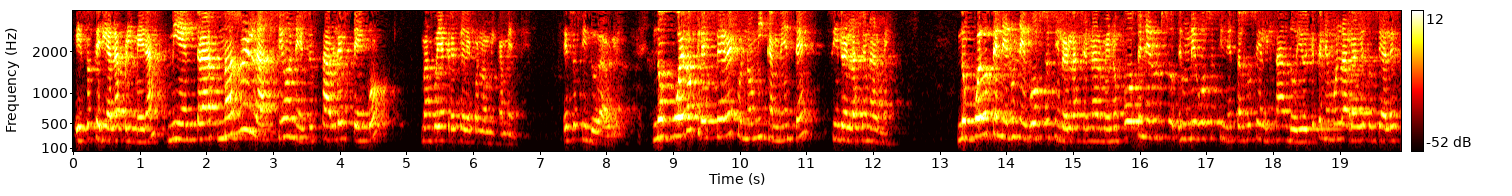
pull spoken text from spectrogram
Esa sería la primera. Mientras más relaciones estables tengo, más voy a crecer económicamente. Eso es indudable. No puedo crecer económicamente sin relacionarme. No puedo tener un negocio sin relacionarme. No puedo tener un, un negocio sin estar socializando. Y hoy que tenemos las redes sociales,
